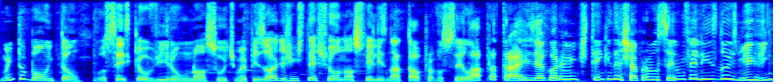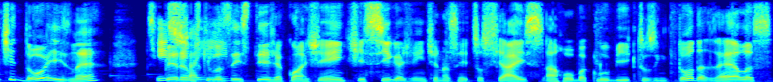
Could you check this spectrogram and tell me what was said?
Muito bom, então. Vocês que ouviram o nosso último episódio, a gente deixou o nosso Feliz Natal pra você lá pra trás e agora a gente tem que deixar pra você um Feliz 2022, né? Esperamos que você esteja com a gente, siga a gente nas redes sociais, arroba Clube Ictus em todas elas.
